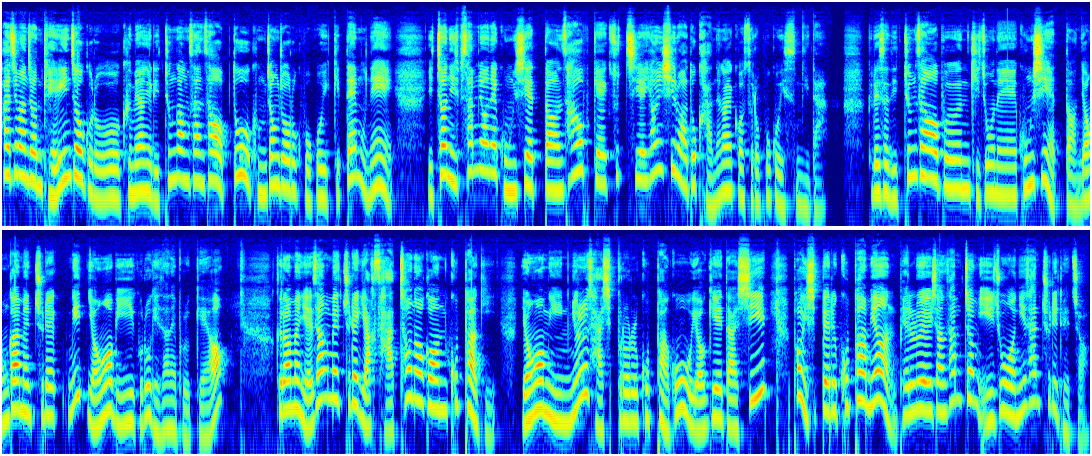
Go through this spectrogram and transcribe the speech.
하지만 전 개인적으로 금양의 리튬 강산 사업도 긍정적으로 보고 있기 때문에 2023년에 공시했던 사업 계획 수치의 현실화도 가능할 것으로 보고 있습니다. 그래서 리튬 사업은 기존에 공시했던 연간 매출액 및 영업이익으로 계산해 볼게요. 그러면 예상 매출액 약 4천억 원 곱하기 영업이익률 40%를 곱하고 여기에 다시 퍼 20배를 곱하면 밸류에이션 3.2조 원이 산출이 되죠.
